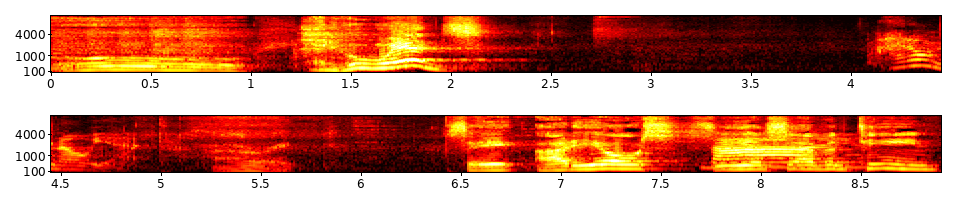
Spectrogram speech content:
Ooh. And who wins? I don't know yet. All right. Say adios. See you at 17.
